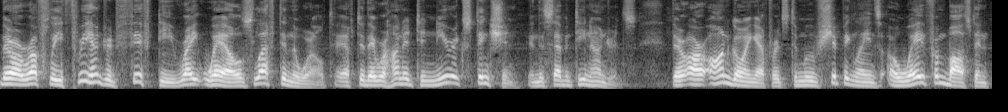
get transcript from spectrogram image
There are roughly 350 right whales left in the world after they were hunted to near extinction in the 1700s. There are ongoing efforts to move shipping lanes away from Boston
